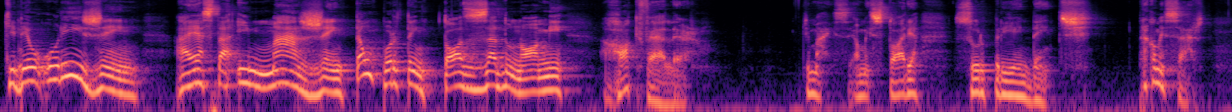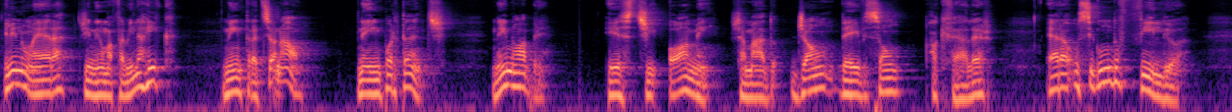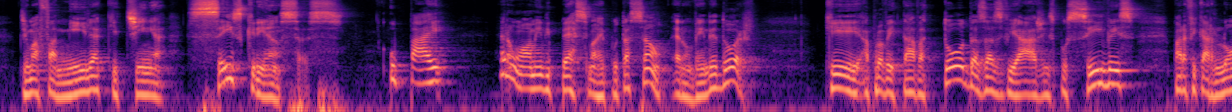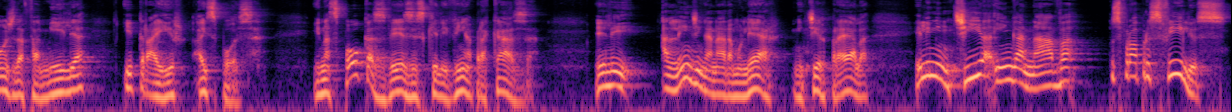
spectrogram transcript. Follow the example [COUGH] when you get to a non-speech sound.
que deu origem a esta imagem tão portentosa do nome Rockefeller. Demais, é uma história surpreendente. Para começar, ele não era de nenhuma família rica, nem tradicional, nem importante, nem nobre. Este homem, chamado John Davidson Rockefeller, era o segundo filho de uma família que tinha seis crianças. O pai era um homem de péssima reputação, era um vendedor que aproveitava todas as viagens possíveis para ficar longe da família e trair a esposa. E nas poucas vezes que ele vinha para casa, ele, além de enganar a mulher, mentir para ela, ele mentia e enganava os próprios filhos.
